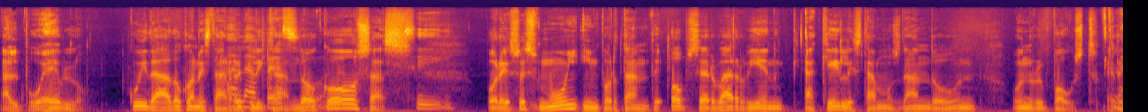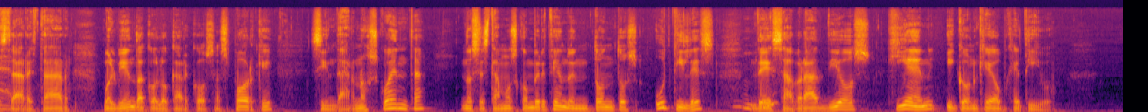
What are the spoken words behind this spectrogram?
al pueblo, cuidado con estar replicando persona. cosas. Sí. Por eso es muy importante observar bien a qué le estamos dando un, un repost, el estar, estar volviendo a colocar cosas, porque sin darnos cuenta nos estamos convirtiendo en tontos útiles de sabrá Dios quién y con qué objetivo.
